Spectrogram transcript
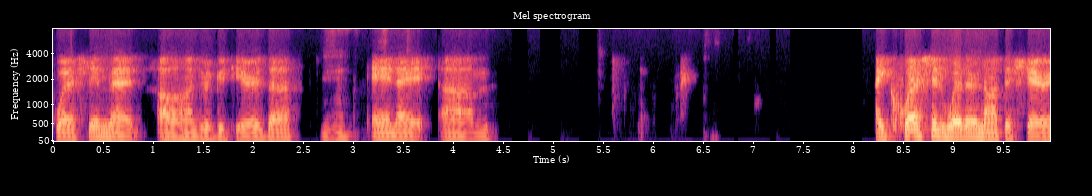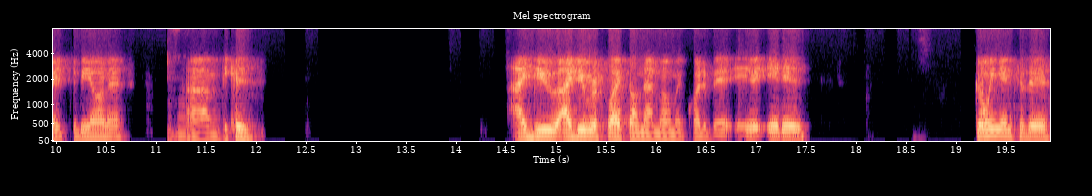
question that Alejandra Gutierrez asked, mm-hmm. and I um, I questioned whether or not to share it, to be honest, mm-hmm. um, because I do I do reflect on that moment quite a bit. it, it is going into this,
